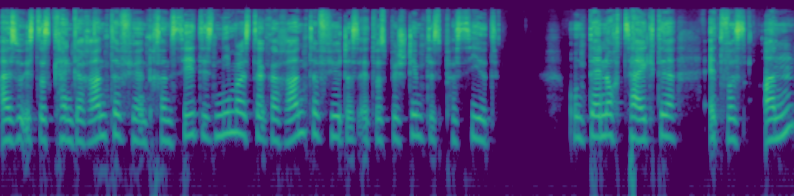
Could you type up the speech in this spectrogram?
Also ist das kein Garant dafür. Ein Transit ist niemals der Garant dafür, dass etwas Bestimmtes passiert. Und dennoch zeigt er etwas an,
